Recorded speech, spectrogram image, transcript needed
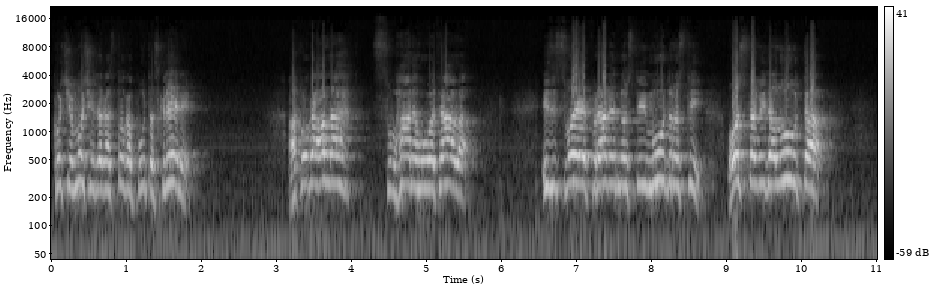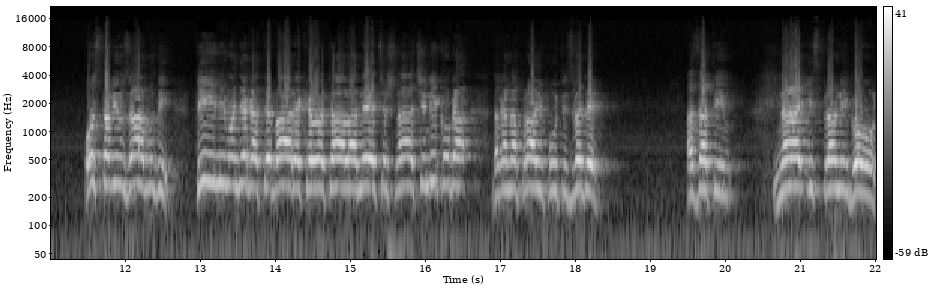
ko će moći da ga s toga puta skrene. A koga Allah subhanahu wa ta'ala iz svoje pravednosti i mudrosti ostavi da luta, ostavi u zabludi, ti mimo njega te bareke vetala nećeš naći nikoga da ga na pravi put izvede. A zatim najispravniji govor,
